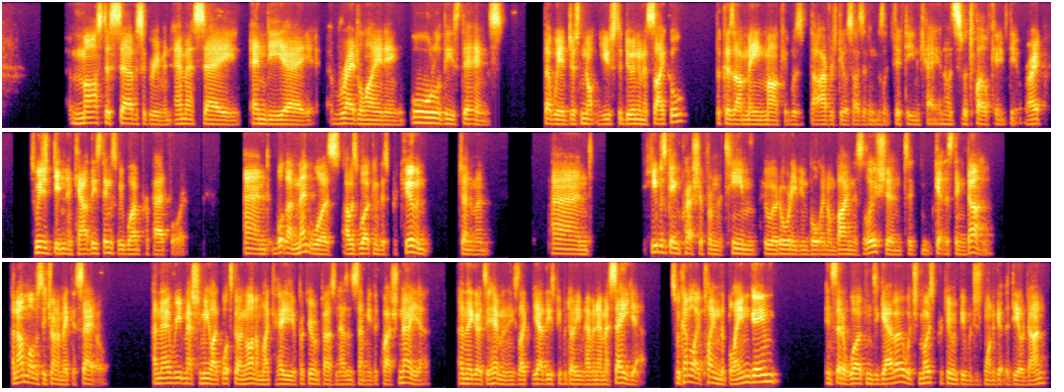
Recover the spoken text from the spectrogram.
master service agreement, MSA, NDA, redlining, all of these things that we're just not used to doing in a cycle because our main market was the average deal size, I think was like 15K and it's a 12K deal, right? So we just didn't account these things. We weren't prepared for it. And what that meant was I was working with this procurement gentleman and he was getting pressure from the team who had already been bought in on buying the solution to get this thing done. And I'm obviously trying to make a sale. And they're messaging me like, what's going on? I'm like, hey, your procurement person hasn't sent me the questionnaire yet. And they go to him and he's like, yeah, these people don't even have an MSA yet. So we're kind of like playing the blame game instead of working together, which most procurement people just want to get the deal done.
